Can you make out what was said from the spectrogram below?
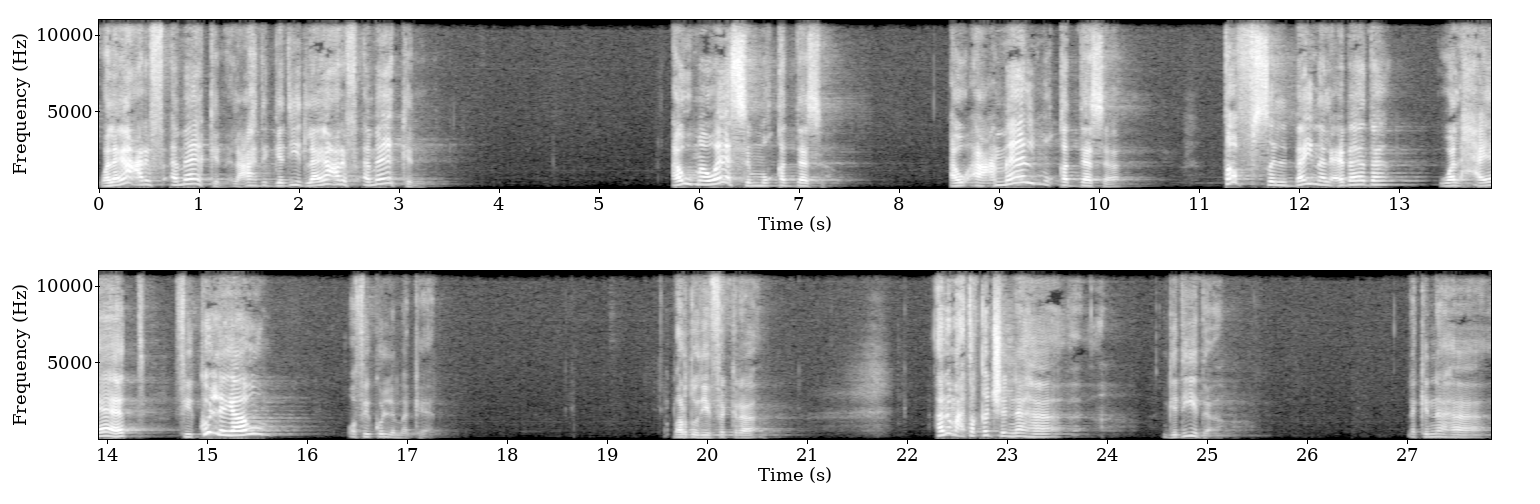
ولا يعرف أماكن العهد الجديد لا يعرف أماكن أو مواسم مقدسة أو أعمال مقدسة تفصل بين العبادة والحياة في كل يوم وفي كل مكان. برضو دي فكرة. أنا ما أعتقدش إنها جديدة لكنها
